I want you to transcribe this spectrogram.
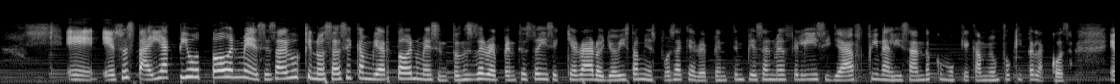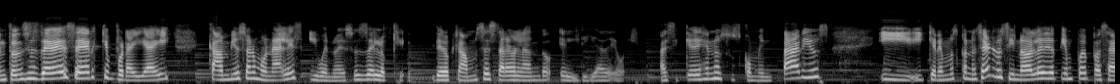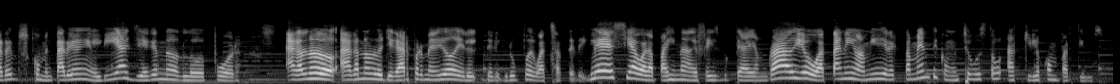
Eh, eso está ahí activo todo el mes, es algo que nos hace cambiar todo el mes. Entonces de repente usted dice, qué raro, yo he visto a mi esposa que de repente empieza el mes feliz y ya finalizando como que cambia un poquito la cosa. Entonces debe ser que por ahí hay cambios hormonales y bueno, eso es de lo que, de lo que vamos a estar hablando el día de hoy. Así que déjenos sus comentarios y, queremos conocerlos. Si no le dio tiempo de pasar sus comentarios en el día, lléguenoslo por, háganoslo, háganoslo llegar por medio del, grupo de WhatsApp de la iglesia o a la página de Facebook de I Am Radio o a Tani o a mí directamente y con mucho gusto aquí lo compartimos.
